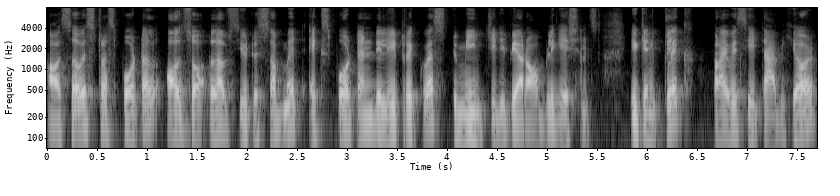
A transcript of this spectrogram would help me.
our Service Trust portal also allows you to submit, export, and delete requests to meet GDPR obligations. You can click Privacy tab here,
